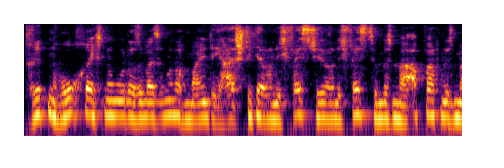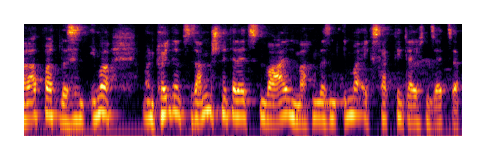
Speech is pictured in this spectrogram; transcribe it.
dritten Hochrechnung oder sowas immer noch meinte, ja, es steht ja noch nicht fest, steht ja noch nicht fest, wir müssen mal abwarten, müssen mal abwarten. Das sind immer, man könnte einen Zusammenschnitt der letzten Wahlen machen, das sind immer exakt die gleichen Sätze.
